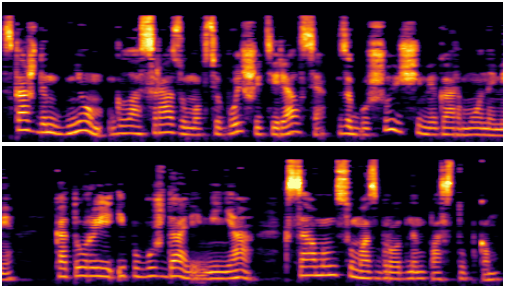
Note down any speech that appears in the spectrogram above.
с каждым днем глаз разума все больше терялся за бушующими гормонами, которые и побуждали меня к самым сумасбродным поступкам.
